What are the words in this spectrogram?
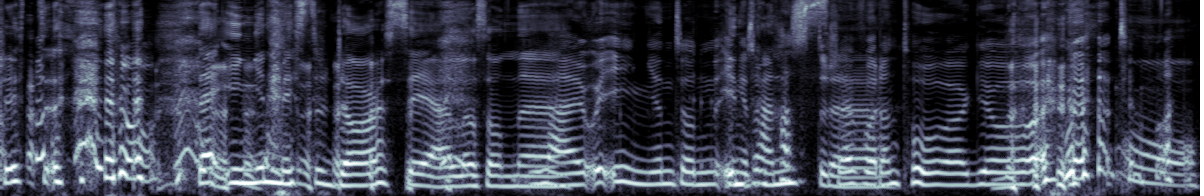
shit. Det er ingen Mr. Darcy eller sånn eh, Nei, og ingen, sånn, ingen som kaster seg foran tog og åh.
